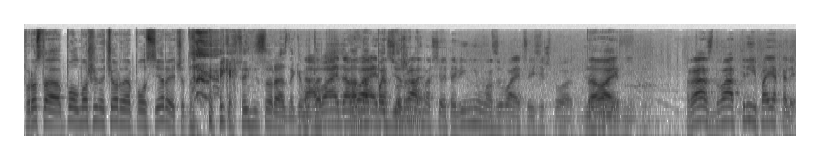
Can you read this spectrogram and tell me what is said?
Просто пол машины черная, пол серая, что-то как-то несуразно. Давай, давай, это суразно все, это винил называется, если что. Давай. Раз, два, три, поехали.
